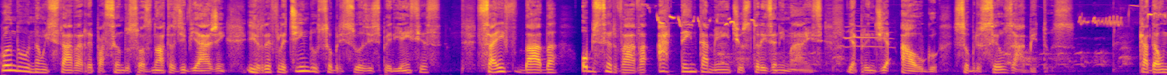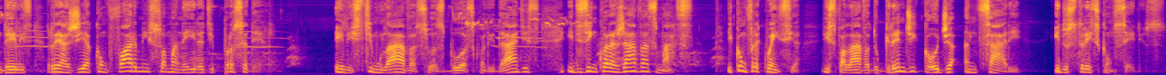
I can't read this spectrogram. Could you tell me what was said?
Quando não estava repassando suas notas de viagem e refletindo sobre suas experiências, Saif Baba observava atentamente os três animais e aprendia algo sobre os seus hábitos. Cada um deles reagia conforme sua maneira de proceder. Ele estimulava suas boas qualidades e desencorajava as más, e com frequência lhes falava do grande Koja Ansari e dos três conselhos.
